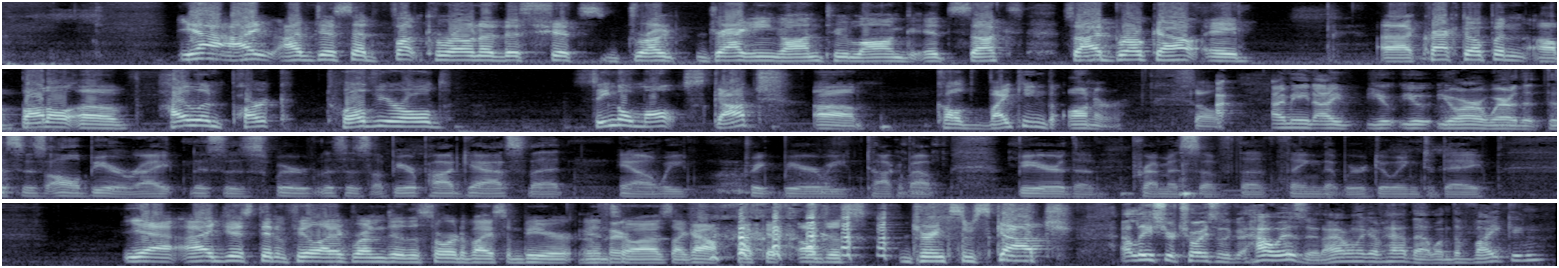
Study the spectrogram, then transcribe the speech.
yeah, I I've just said fuck Corona. This shit's drug dragging on too long. It sucks. So I broke out a uh, cracked open a bottle of Highland Park 12 year old single malt Scotch called Viking Honor. So I, I mean, I you, you you are aware that this is all beer, right? This is we're this is a beer podcast that you know we drink beer, we talk about beer, the premise of the thing that we're doing today. yeah, I just didn't feel like running to the store to buy some beer, and fair. so I was like, oh fuck it, I'll just drink some Scotch. At least your choice is good. How is it? I don't think I've had that one. The Viking.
